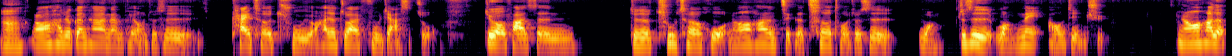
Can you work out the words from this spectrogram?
嗯，然后她就跟她的男朋友就是开车出游，她就坐在副驾驶座，就有发生就是出车祸，然后她的整个车头就是往就是往内凹进去，然后她的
